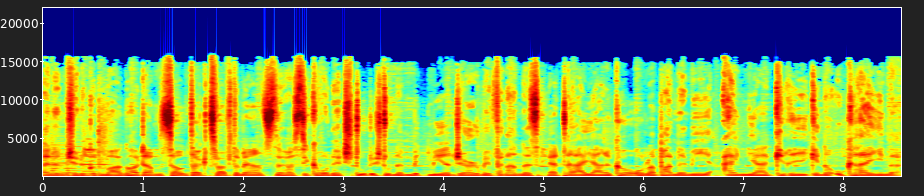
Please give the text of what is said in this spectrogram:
Einen schönen guten Morgen heute am Sonntag, 12. März. Du hörst die Krone Hit Studiostunde mit mir, Jeremy Fernandes. Ja, drei Jahre Corona-Pandemie, ein Jahr Krieg in der Ukraine.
